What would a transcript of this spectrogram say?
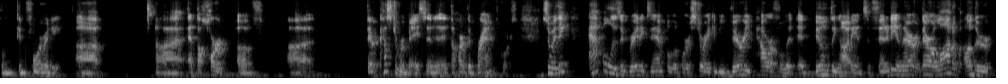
from conformity uh, uh, at the heart of uh, their customer base and at the heart of their brand, of course. So I think Apple is a great example of where a story can be very powerful at, at building audience affinity. And there, there are a lot of other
